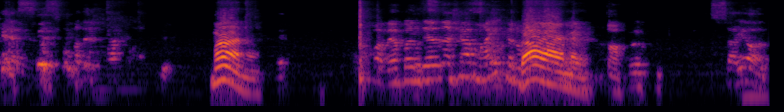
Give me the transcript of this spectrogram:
que essa. Mano, Pô, a bandeira da Jamaica. não Dá é? arma aí. Ó. Isso aí, ó.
